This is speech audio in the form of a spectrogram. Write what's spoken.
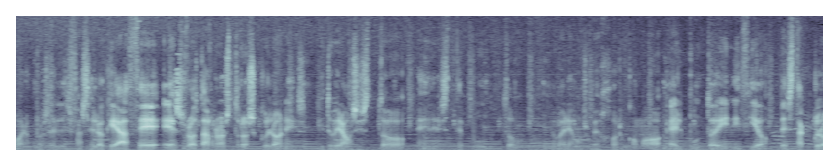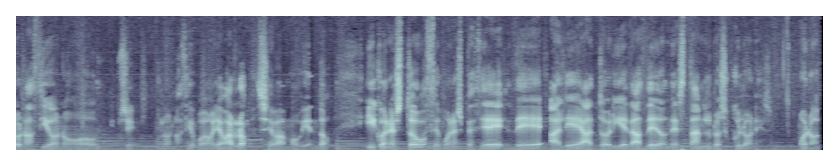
Bueno, pues el desfase lo que hace es rotar nuestros clones. Si tuviéramos esto en este punto, lo veremos mejor como el punto de inicio de esta clonación o, sí, clonación podemos llamarlo, se va moviendo. Y con esto hacemos una especie de aleatoriedad de dónde están los clones. Bueno,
